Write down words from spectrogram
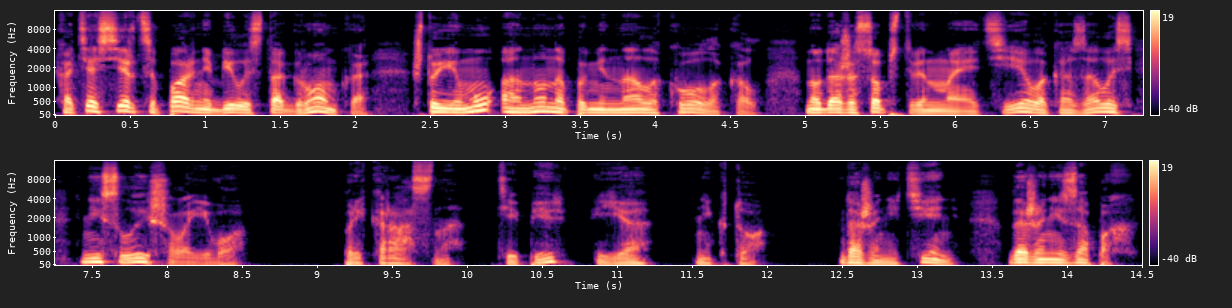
хотя сердце парня билось так громко, что ему оно напоминало колокол, но даже собственное тело, казалось, не слышало его. Прекрасно. Теперь я никто. Даже не тень, даже не запах,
